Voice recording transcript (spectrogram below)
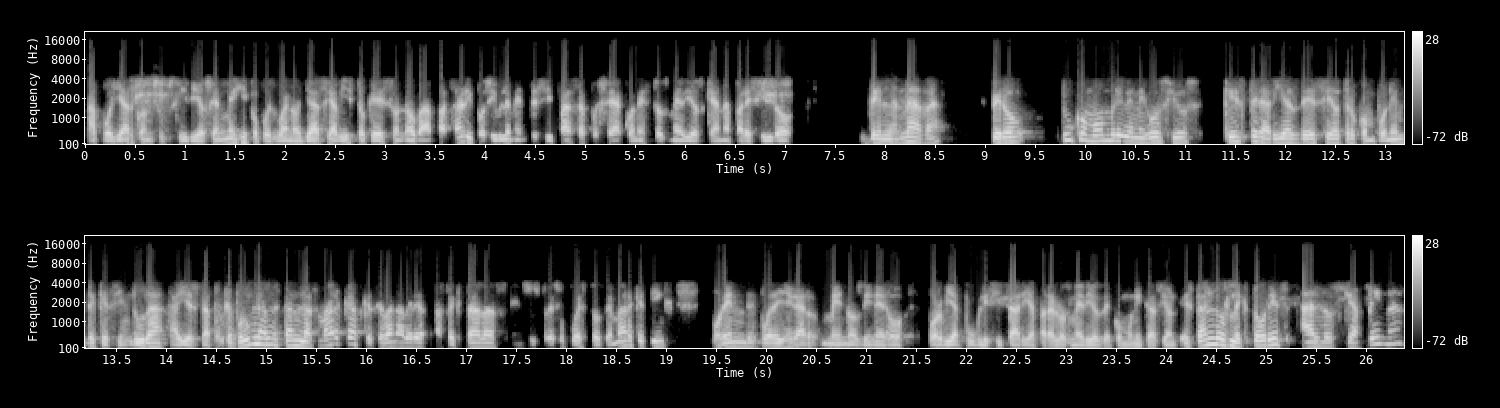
apoyar con subsidios. En México, pues bueno, ya se ha visto que eso no va a pasar y posiblemente si pasa, pues sea con estos medios que han aparecido de la nada. Pero tú como hombre de negocios, ¿qué esperarías de ese otro componente que sin duda ahí está? Porque por un lado están las marcas que se van a ver afectadas en sus presupuestos de marketing, por ende puede llegar menos dinero por vía publicitaria para los medios de comunicación. Están los lectores a los que apenas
